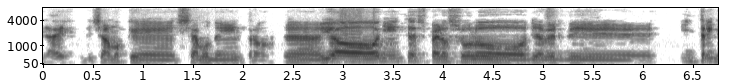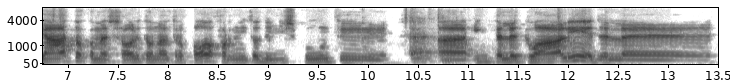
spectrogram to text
dai, diciamo che siamo dentro. Eh, io niente, spero solo di avervi intrigato come al solito un altro po', ha fornito degli spunti certo. uh, intellettuali e delle,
